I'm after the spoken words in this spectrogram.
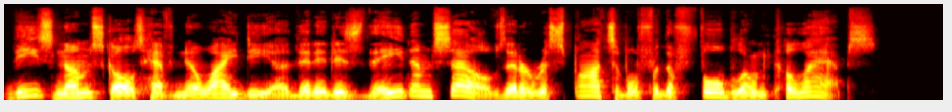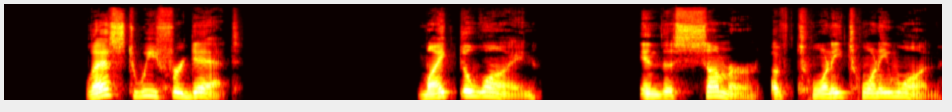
These numbskulls have no idea that it is they themselves that are responsible for the full blown collapse. Lest we forget, Mike DeWine, in the summer of 2021,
